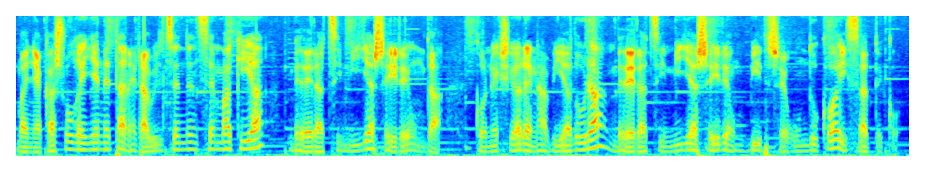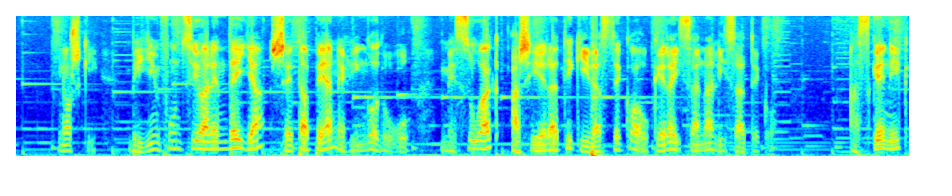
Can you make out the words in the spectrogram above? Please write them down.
baina kasu gehienetan erabiltzen den zenbakia bederatzi mila seireun da, konexioaren abiadura bederatzi mila seireun bit segundukoa izateko. Noski, Begin funtzioaren deia setapean egingo dugu, mezuak hasieratik idazteko aukera izan izateko. Azkenik,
